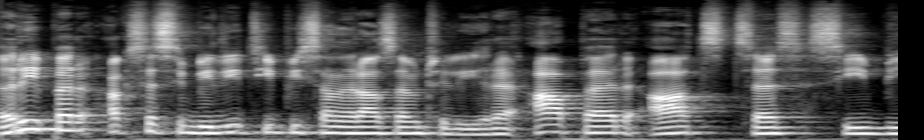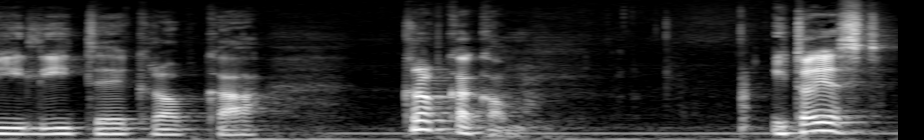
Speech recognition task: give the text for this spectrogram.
Reaper Accessibility pisane razem, czyli reaper accessibility.com. I to jest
